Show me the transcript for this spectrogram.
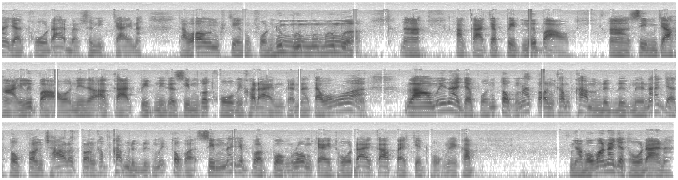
น่าจะโทรได้แบบสนิทใจนะ แต่ว่ามันเสียงฝนฮึมฮึมฮึมฮึมนะอากาศจะปิดหรือเปล่าอ่าซิมจะหายหรือเปล่าวันนี้ถ้าอากาศปิดนี่ก็ซิมก็โทรไม่ค่อยได้เหมือนกันนะแต่ว่า เราไม่น่าจะฝนตกนะตอนค่ำๆดึกๆเนี่ยน่าจะตกตอนเช้าแล้วตอนค่ำๆดึกๆ ไม่ตกอะซิมน่าจะปลอดโปร่งโล่งใจโทรได้9876นะครับนะผมว่าน่าจะโทรได้นะ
